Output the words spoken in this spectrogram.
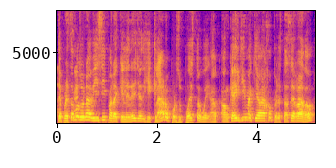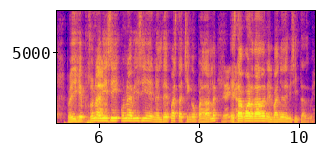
Te prestamos sí. una bici para que le des. Yo dije, claro, por supuesto, güey. Aunque hay gym aquí abajo, pero está cerrado. Pero dije, pues una claro. bici, una bici en el depa está chingón para darle. Venga. Está guardado en el baño de visitas, güey.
